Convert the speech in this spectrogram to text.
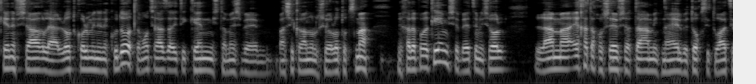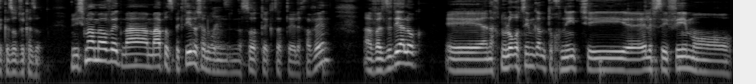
כן אפשר להעלות כל מיני נקודות, למרות שאז הייתי כן משתמש במה שקראנו לו שאלות עוצמה באחד הפרקים, שבעצם לשאול למה, איך אתה חושב שאתה מתנהל בתוך סיטואציה כזאת וכזאת. ולשמוע מהעובד מה, מה הפרספקטיבה שלו זה. ולנסות אה, קצת אה, לכוון, אבל זה דיאלוג. אה, אנחנו לא רוצים גם תוכנית שהיא אלף סעיפים או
